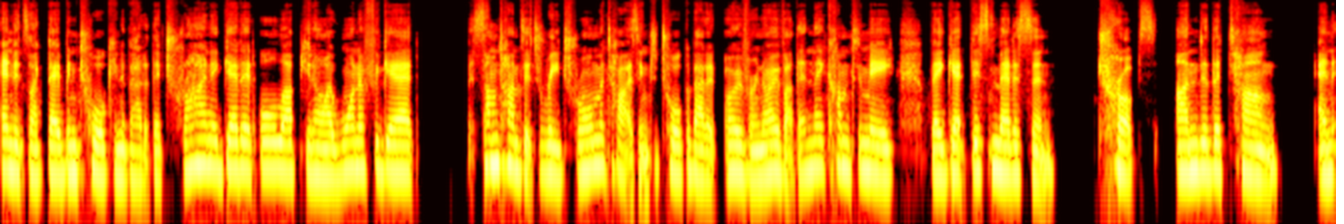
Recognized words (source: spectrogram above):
And it's like they've been talking about it. They're trying to get it all up. You know, I want to forget. But sometimes it's re traumatizing to talk about it over and over. Then they come to me, they get this medicine, drops under the tongue, and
